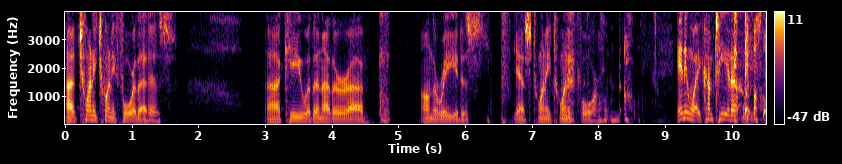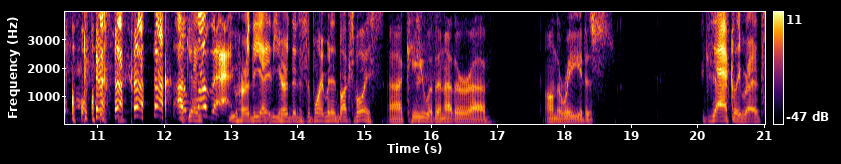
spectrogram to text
Uh, 2024, that is. Uh, Key with another uh, on the read is Yes, 2024. Oh, no. Anyway, come tee it up with us. I Again, love that. You heard the you heard the disappointment in Buck's voice. Uh, Key with another uh, on the read is Exactly right. It's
